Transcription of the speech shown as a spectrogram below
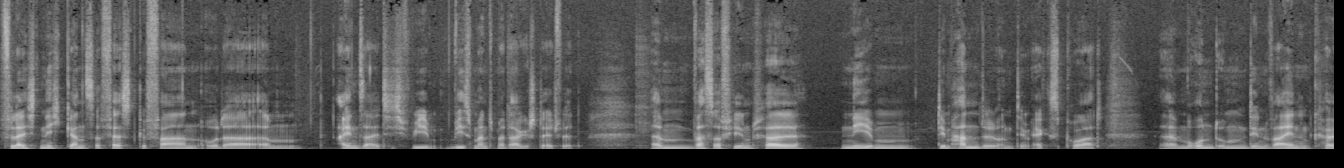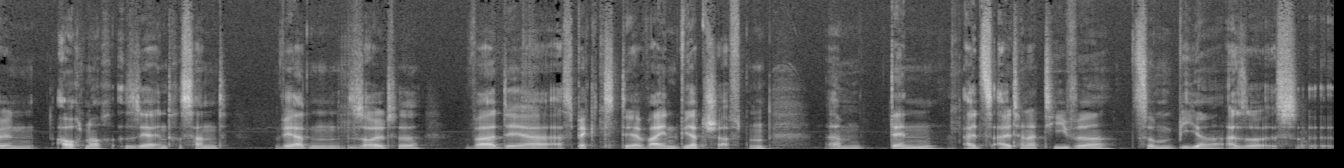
vielleicht nicht ganz so festgefahren oder ähm, einseitig, wie, wie es manchmal dargestellt wird. Ähm, was auf jeden Fall neben dem Handel und dem Export ähm, rund um den Wein in Köln auch noch sehr interessant werden sollte, war der Aspekt der Weinwirtschaften. Ähm, denn als Alternative zum Bier, also es, äh,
